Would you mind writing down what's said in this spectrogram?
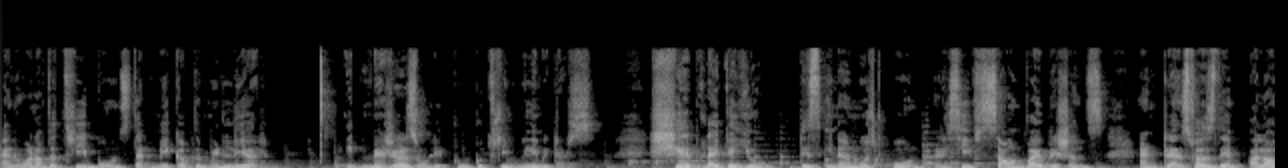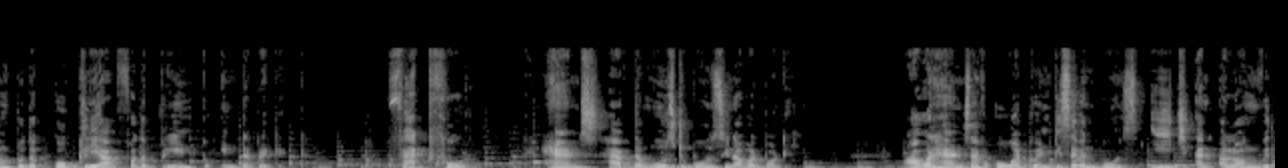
and one of the three bones that make up the middle ear. It measures only 2 to 3 millimeters. Shaped like a U, this innermost bone receives sound vibrations and transfers them along to the cochlea for the brain to interpret it. Fact 4 Hands have the most bones in our body. Our hands have over 27 bones each and along with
